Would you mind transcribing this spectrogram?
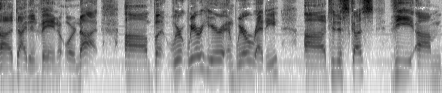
uh, died in vain or not. Um, but we're we're here and we're ready uh, to discuss the um,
